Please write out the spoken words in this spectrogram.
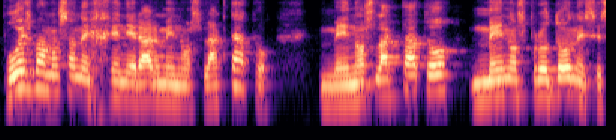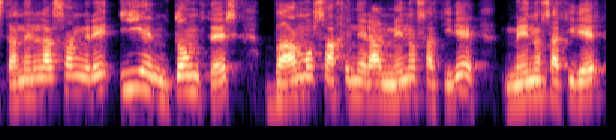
pues vamos a generar menos lactato menos lactato, menos protones están en la sangre y entonces vamos a generar menos acidez, menos acidez,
